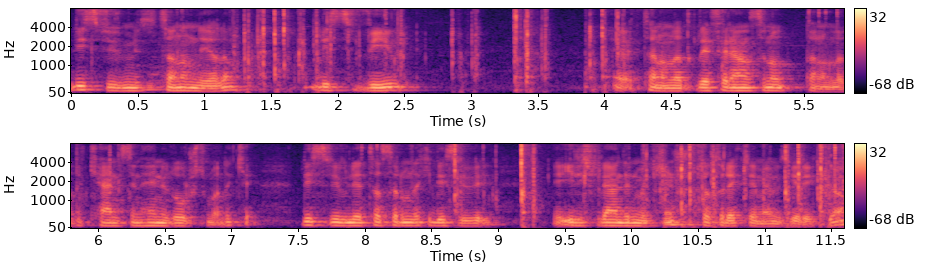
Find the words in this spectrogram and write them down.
list view'imizi tanımlayalım. List view Evet tanımladık. Referansını tanımladık. Kendisini henüz oluşturmadık. List view ile tasarımdaki list view'i e, ilişkilendirmek için şu satır eklememiz gerekiyor.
